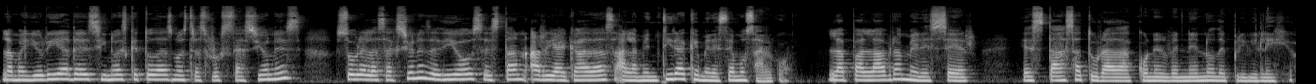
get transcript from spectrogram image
La mayoría de, si no es que todas nuestras frustraciones sobre las acciones de Dios están arraigadas a la mentira que merecemos algo. La palabra merecer está saturada con el veneno de privilegio.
